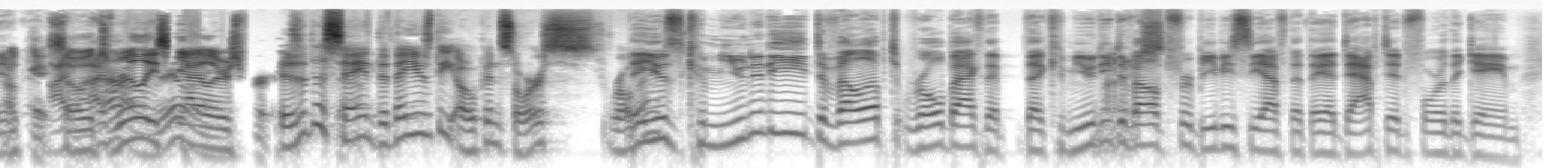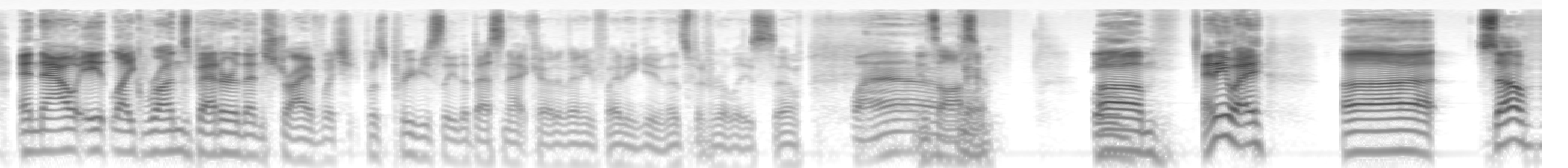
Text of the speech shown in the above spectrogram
It- Okay, I- so it's I- really really? Skylar's first. Is it the So- same? Did they use the open source rollback? They used community developed rollback that that community Nice. developed for BBCF that they adapted for the game, and now it like runs better than Strive, which was previously the best netcode of any fighting game that's been released. So Wow. it's awesome. Boom. Um. Anyway, uh, so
